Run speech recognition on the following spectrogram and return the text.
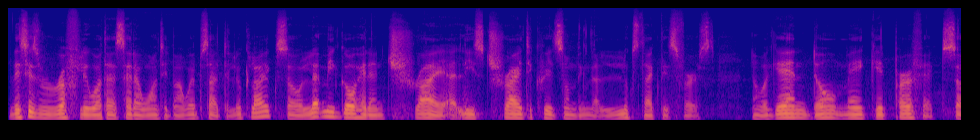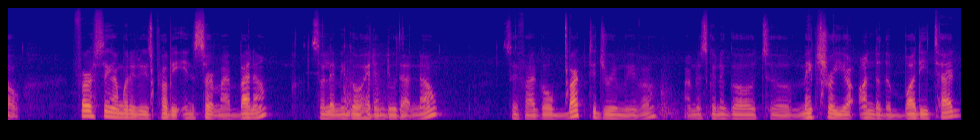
This is roughly what I said I wanted my website to look like. So let me go ahead and try, at least try to create something that looks like this first. Now again, don't make it perfect. So first thing I'm going to do is probably insert my banner. So let me go ahead and do that now. So if I go back to Dreamweaver, I'm just going to go to make sure you're under the body tag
